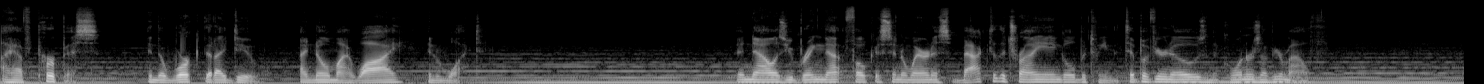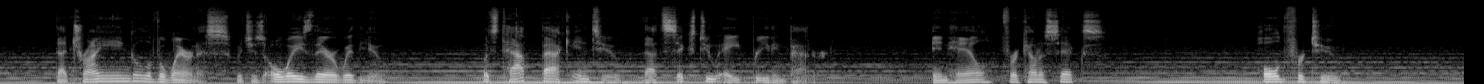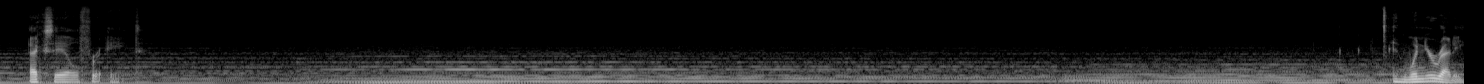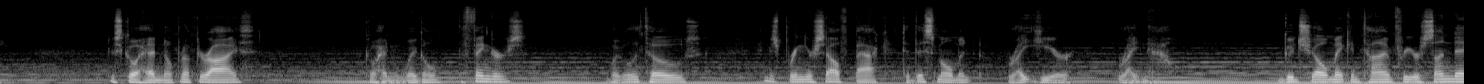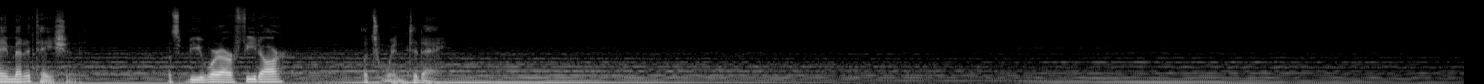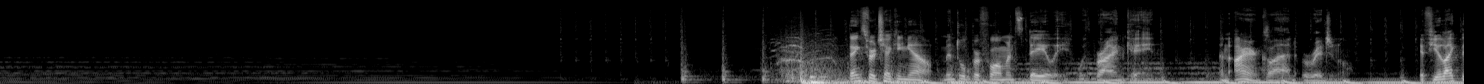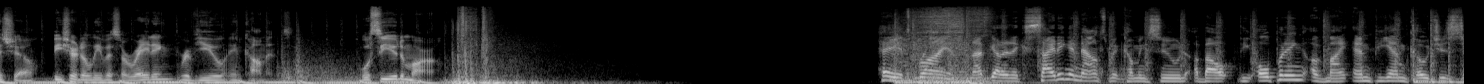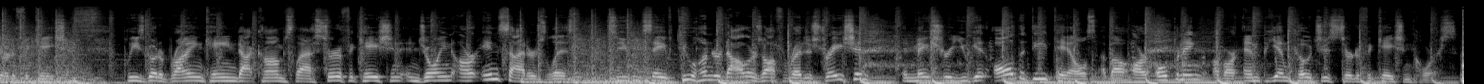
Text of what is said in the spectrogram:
I have purpose in the work that I do. I know my why and what. And now, as you bring that focus and awareness back to the triangle between the tip of your nose and the corners of your mouth, that triangle of awareness, which is always there with you, let's tap back into that six to eight breathing pattern. Inhale for a count of six, hold for two, exhale for eight. And when you're ready, just go ahead and open up your eyes. Go ahead and wiggle the fingers, wiggle the toes, and just bring yourself back to this moment right here, right now. Good show making time for your Sunday meditation. Let's be where our feet are. Let's win today. Thanks for checking out Mental Performance Daily with Brian Cain, an Ironclad original. If you like the show, be sure to leave us a rating, review, and comments. We'll see you tomorrow. Hey, it's Brian, and I've got an exciting announcement coming soon about the opening of my MPM Coaches certification please go to briancain.com slash certification and join our insiders list so you can save $200 off of registration and make sure you get all the details about our opening of our MPM Coaches certification course.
